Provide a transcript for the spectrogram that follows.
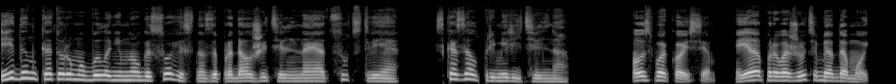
Иден, которому было немного совестно за продолжительное отсутствие, сказал примирительно. «Успокойся, я провожу тебя домой».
